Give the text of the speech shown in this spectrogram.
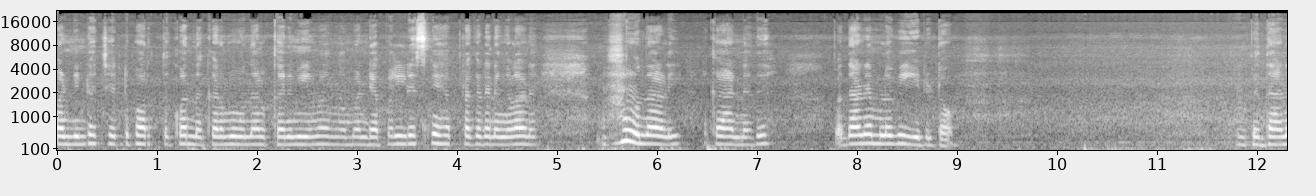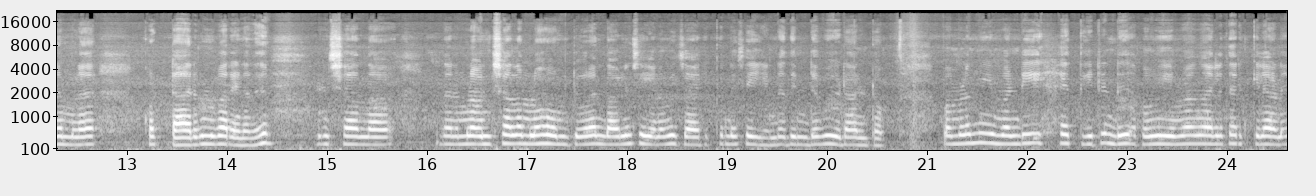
വണ്ടീന്റെ ഒച്ചയിട്ടിട്ട് പുറത്തേക്ക് വന്നിക്കാണ്. മൂന്നാൾക്കാർ മീൻ വാങ്ങാൻ വേണ്ടി. അപ്പോൾ വലിയ സ്നേഹപ്രകടനങ്ങളാണ് മൂന്നാളി കാണുന്നത്. അപ്പോൾ ഇതാണ് നമ്മളെ വീട് കേട്ടോ അപ്പോൾ ഇതാണ് നമ്മളെ കൊട്ടാരം എന്ന് പറയണത്. ഇൻഷാല്ല നമ്മൾ ഇൻഷാല്ല നമ്മൾ ഹോം ടൂർ എന്തായാലും ചെയ്യണം വിചാരിക്കുന്നുണ്ട് ചെയ്യേണ്ടത് ഇതിന്റെ വീടാണ് കേട്ടോ അപ്പോൾ നമ്മൾ മീൻ വണ്ടി എത്തിയിട്ടുണ്ട്. അപ്പോൾ മീൻ വാങ്ങാനുള്ള തിരക്കിലാണ്.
